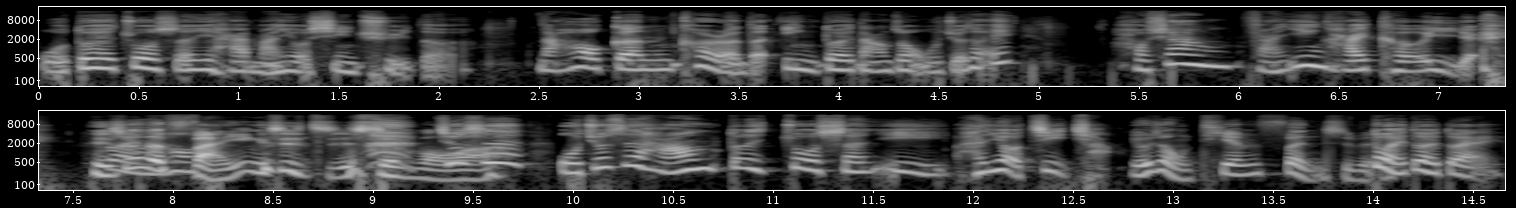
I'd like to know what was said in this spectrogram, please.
我对做生意还蛮有兴趣的。然后跟客人的应对当中，我觉得，哎，好像反应还可以，哎，你说的反应是指什么、啊？就是我就是好像对做生意很有技巧。有一种天分，是不是？，对对对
